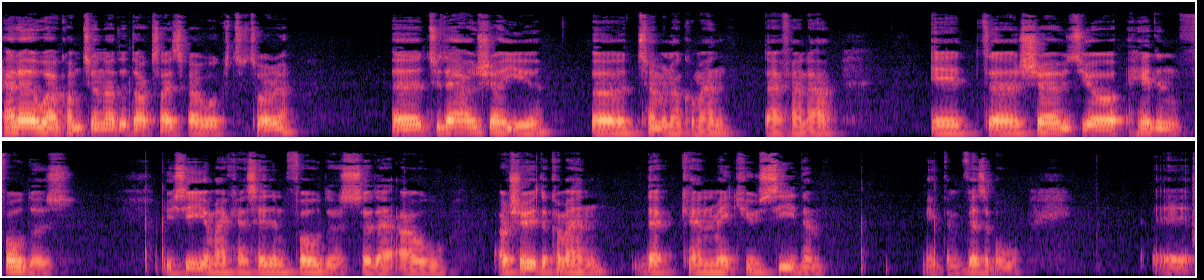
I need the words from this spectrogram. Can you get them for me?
Hello, welcome to another Dark Side Skywalker tutorial. Uh, today I'll show you a terminal command that I found out. It uh, shows your hidden folders. You see your Mac has hidden folders so that I'll I'll show you the command that can make you see them, make them visible. Uh,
